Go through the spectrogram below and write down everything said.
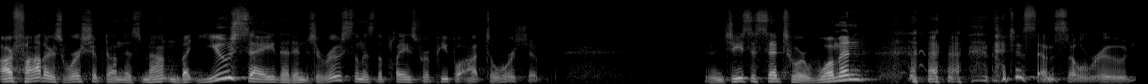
Our fathers worshiped on this mountain, but you say that in Jerusalem is the place where people ought to worship. And Jesus said to her, Woman, that just sounds so rude.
